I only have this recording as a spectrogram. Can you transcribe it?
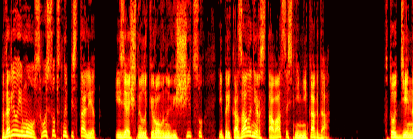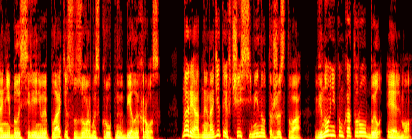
подарила ему свой собственный пистолет, изящную лакированную вещицу и приказала не расставаться с ним никогда. В тот день на ней было сиреневое платье с узором из крупных белых роз, нарядное, надетое в честь семейного торжества, виновником которого был Эльмо.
